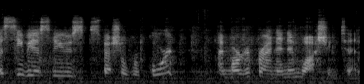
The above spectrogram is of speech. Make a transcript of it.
a CBS News special report. I'm Margaret Brennan in Washington.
